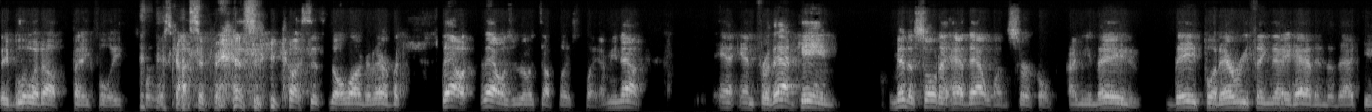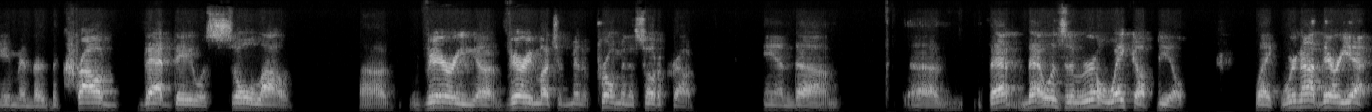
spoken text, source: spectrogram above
they blew it up, thankfully for Wisconsin fans because it's no longer there. But that that was a really tough place to play. I mean, now, and, and for that game, Minnesota had that one circled. I mean, they they put everything they had into that game, and the, the crowd that day was so loud, uh, very uh, very much a pro Minnesota crowd, and um, uh, that that was a real wake up deal. Like we're not there yet.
